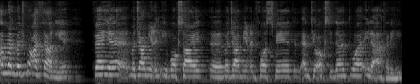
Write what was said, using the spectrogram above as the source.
أما المجموعة الثانية فهي مجاميع ال epoxide آه، مجاميع ال phosphite ال antioxidant وإلى آخره.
